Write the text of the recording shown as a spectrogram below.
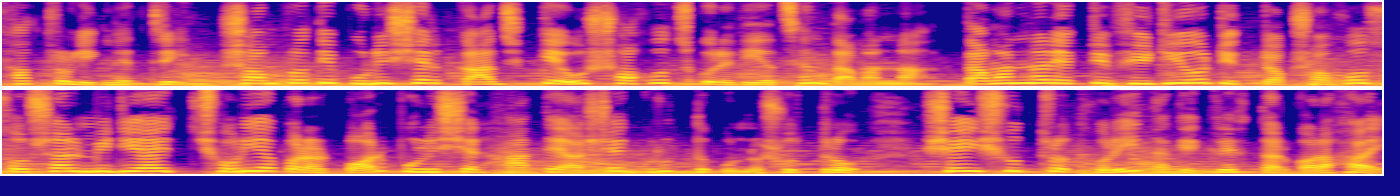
ছাত্রলীগ নেত্রী। সম্প্রতি পুলিশের কাজকেও সহজ করে দিয়েছেন তামান্না। তামান্নার একটি ভিডিও টিকটক সহ সোশ্যাল মিডিয়ায় ছড়িয়ে পড়ার পর পুলিশের হাতে আসে গুরুত্বপূর্ণ সূত্র। সেই সূত্র ধরেই তাকে গ্রেফতার করা হয়।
